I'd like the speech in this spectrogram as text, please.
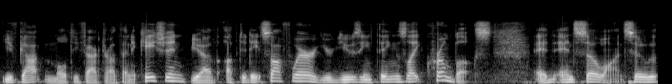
you've got multi factor authentication, you have up to date software, you're using things like Chromebooks, and, and so on. So,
